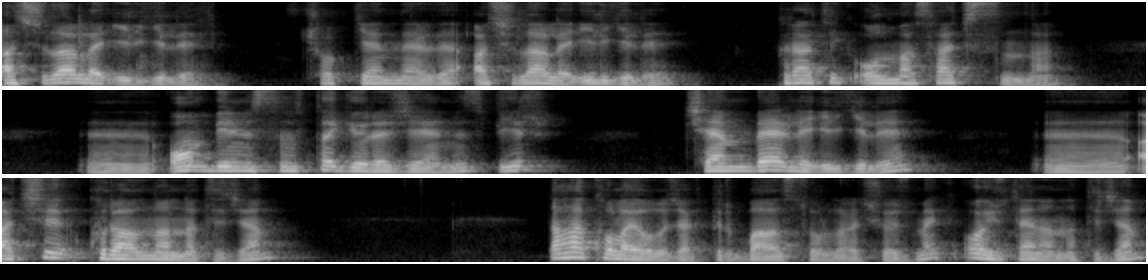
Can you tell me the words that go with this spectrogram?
açılarla ilgili, çokgenlerde açılarla ilgili pratik olması açısından e, 11. sınıfta göreceğiniz bir çemberle ilgili e, açı kuralını anlatacağım. Daha kolay olacaktır bazı soruları çözmek. O yüzden anlatacağım.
